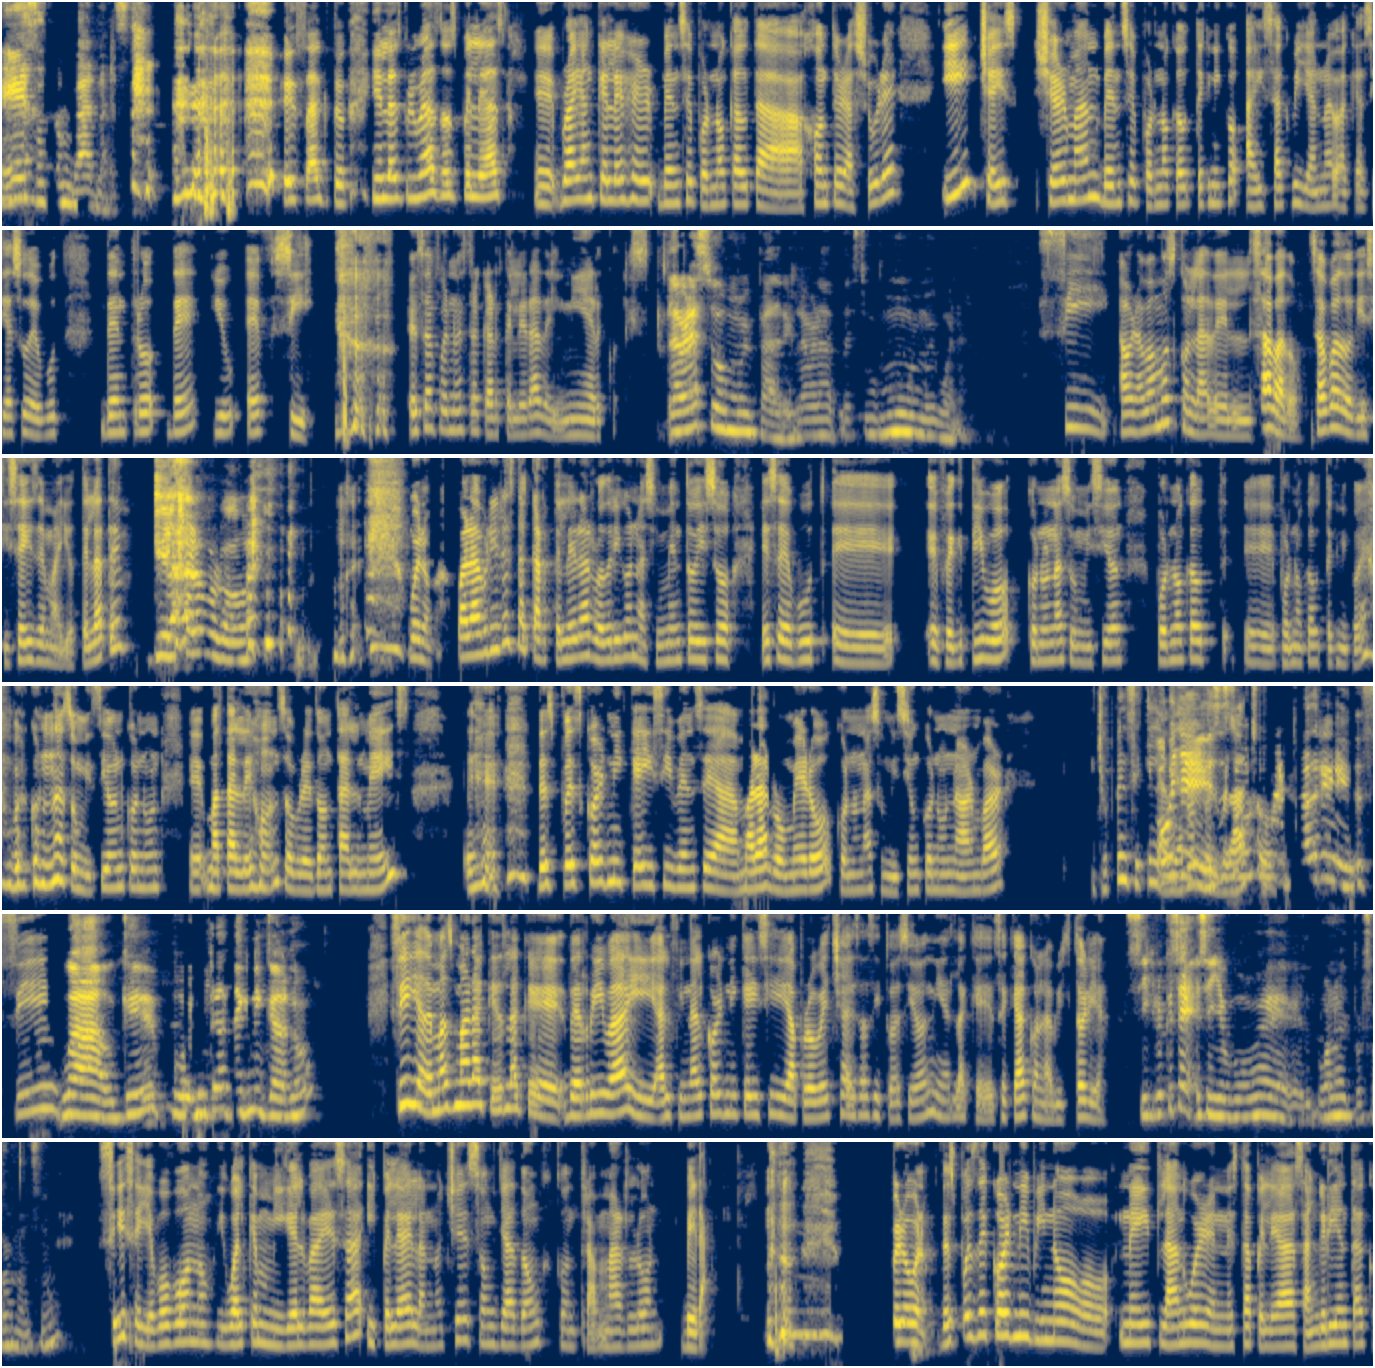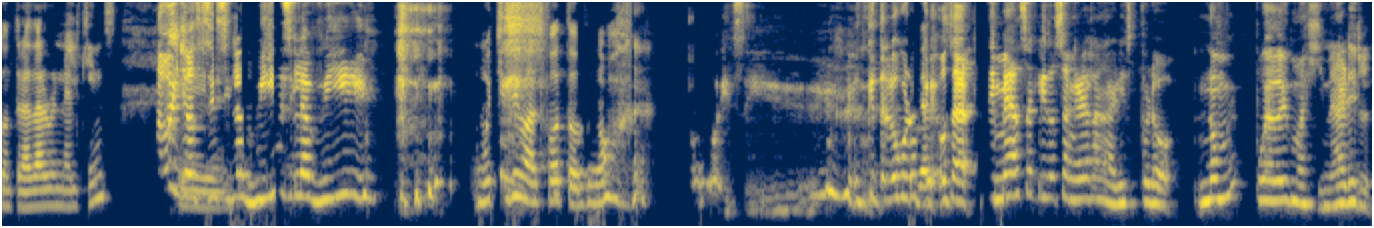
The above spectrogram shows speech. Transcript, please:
Esas son ganas. Exacto. Y en las primeras dos peleas, eh, Brian Kelleher vence por nocaut a Hunter Ashure y Chase Sherman vence por nocaut técnico a Isaac Villanueva, que hacía su debut dentro de UFC. Esa fue nuestra cartelera del miércoles. La verdad estuvo muy padre, la verdad estuvo muy, muy buena. Sí, ahora vamos con la del sábado, sábado 16 de mayo. ¿Te late? Claro, por favor. bueno, para abrir esta cartelera, Rodrigo Nacimiento hizo ese debut eh, efectivo con una sumisión por nocaut, eh, por nocaut técnico, ¿eh? con una sumisión con un eh, mataleón sobre Don Tal después Courtney Casey vence a Mara Romero con una sumisión con un armbar yo pensé que le había roto el brazo. padre. Sí. Wow, qué bonita técnica, ¿no? Sí, y además Mara, que es la que derriba y al final Courtney Casey aprovecha esa situación y es la que se queda con la victoria. Sí, creo que se, se llevó el bono del performance, ¿no? Sí, se llevó bono, igual que Miguel Baeza y pelea de la noche Song Yadong contra Marlon Vera. Pero bueno, después de Courtney vino Nate Landwehr en esta pelea sangrienta contra Darren Elkins. Ay, yo sé, sí la vi, sí la vi. Muchísimas fotos, ¿no? Ay, sí. Es que te lo juro que, o sea, sí me ha salido sangre a la nariz, pero no me puedo imaginar el,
